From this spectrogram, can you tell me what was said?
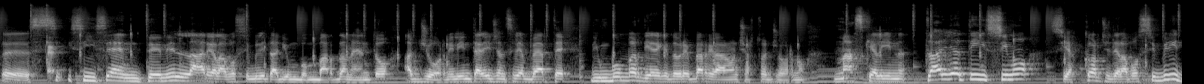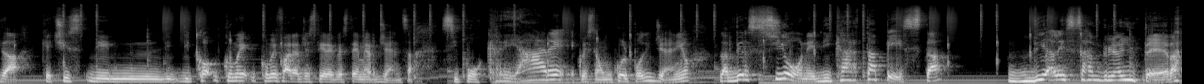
eh, si, si, sente nell'aria la possibilità di un bombardamento a giorni. L'intelligence li avverte di un bombardiere che dovrebbe arrivare a un certo giorno. Mascalin, tagliatissimo, si accorge della possibilità ci, di, di, di co- come, come fare a gestire questa emergenza. Si può creare, e questo è un colpo di genio, la versione di cartapesta di Alessandria intera,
